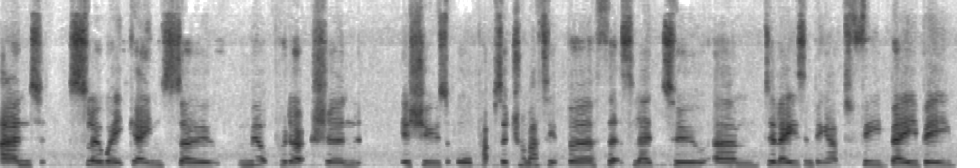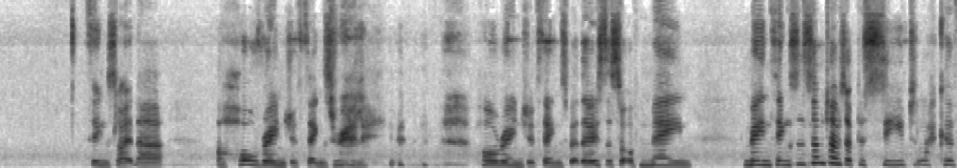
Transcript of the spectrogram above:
and slow weight gain so milk production issues or perhaps a traumatic birth that's led to um, delays in being able to feed baby things like that. A whole range of things really whole range of things but those are sort of main main things. And sometimes a perceived lack of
